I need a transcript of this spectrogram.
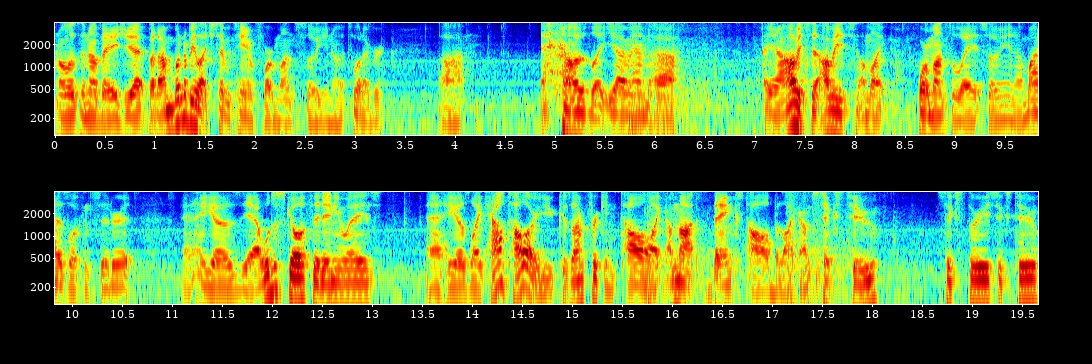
I wasn't of age yet, but I'm gonna be like 17 in four months, so you know, it's whatever. Uh, and I was like, "Yeah, man. Uh, you know, obviously, obviously, I'm like four months away, so you know, might as well consider it." And he goes, yeah, we'll just go with it anyways. And he goes, like, how tall are you? Because I'm freaking tall. Like, I'm not Banks tall, but, like, I'm 6'2", 6'3", 6'2".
